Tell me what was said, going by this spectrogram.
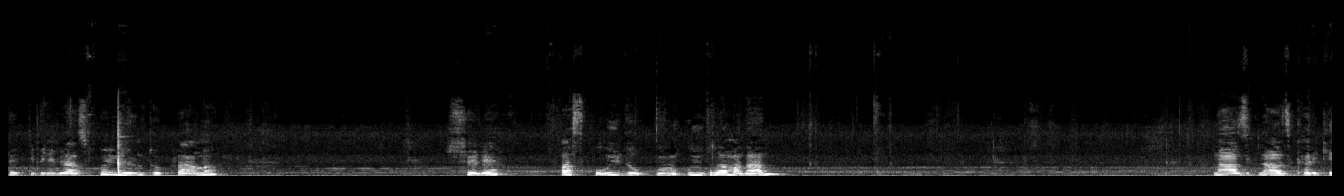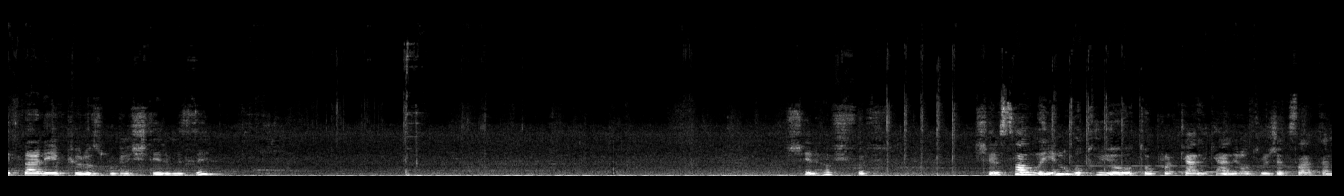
Şöyle dibine biraz koyuyorum toprağımı. Şöyle baskı uygulamadan nazik nazik hareketlerle yapıyoruz bugün işlerimizi. Şöyle hafif hafif. Şöyle sallayın oturuyor o toprak kendi kendine oturacak zaten.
